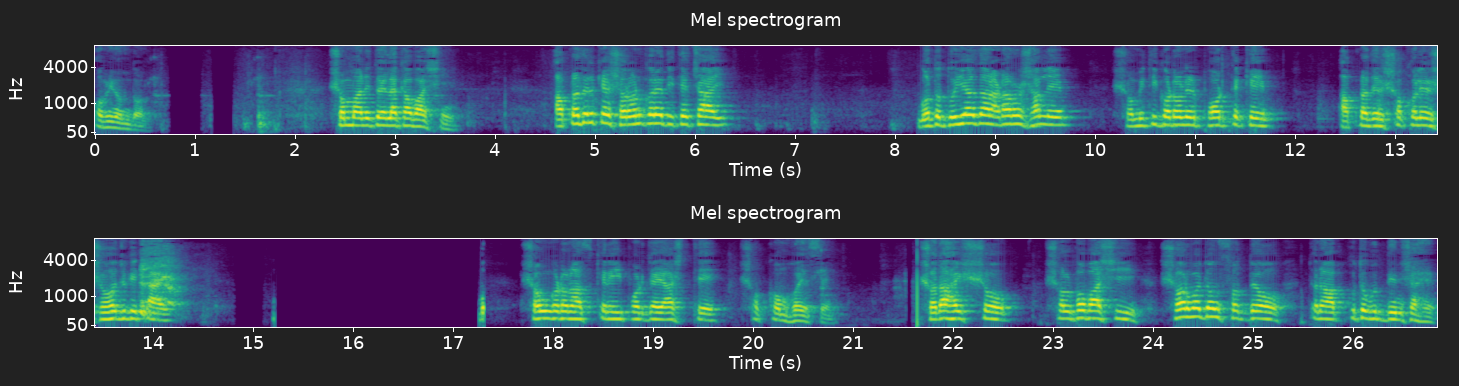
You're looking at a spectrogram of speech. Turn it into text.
অভিনন্দন। সম্মানিত এলাকাবাসী, আপনাদেরকে স্মরণ করে দিতে চাই, গত দুই হাজার আঠারো সালে সমিতি গঠনের পর থেকে আপনাদের সকলের সহযোগিতায় সংগঠন আজকের এই পর্যায়ে আসতে সক্ষম হয়েছে। সদাহাস্য স্বল্পবাসী, সর্বজন শ্রদ্ধেয় জনাব কুতুবুদ্দিন সাহেব।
